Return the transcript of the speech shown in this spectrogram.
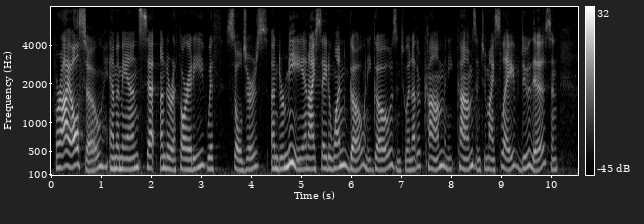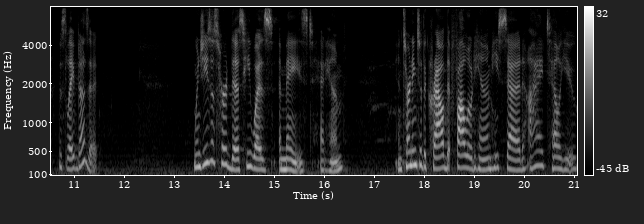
For I also am a man set under authority with soldiers under me, and I say to one, Go, and he goes, and to another, Come, and he comes, and to my slave, Do this, and the slave does it. When Jesus heard this, he was amazed at him. And turning to the crowd that followed him, he said, I tell you,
